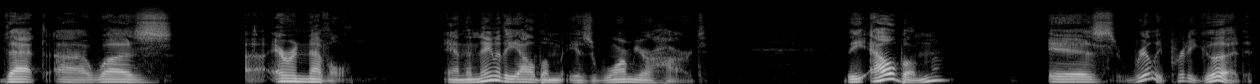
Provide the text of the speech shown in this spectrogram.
that uh, was uh, Aaron Neville, and the name of the album is "Warm Your Heart." The album is really pretty good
